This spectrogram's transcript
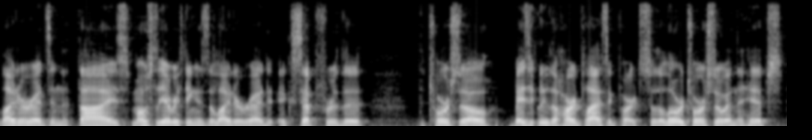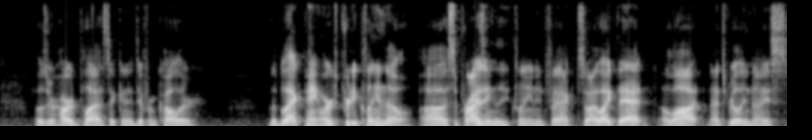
lighter reds in the thighs. Mostly everything is the lighter red except for the the torso, basically the hard plastic parts. So the lower torso and the hips, those are hard plastic in a different color. The black paint works pretty clean though, uh, surprisingly clean in fact. So I like that a lot. That's really nice.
